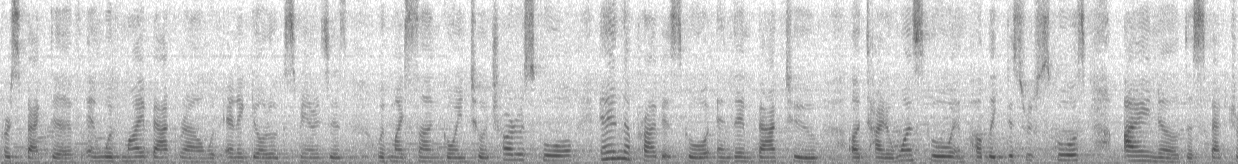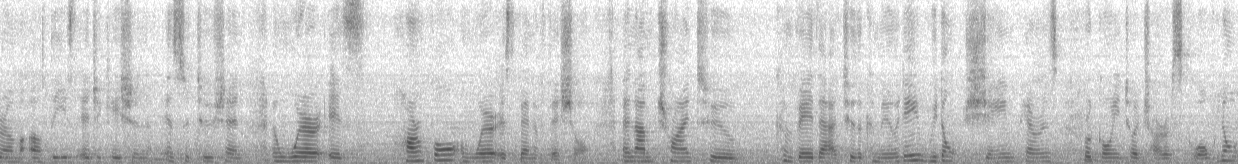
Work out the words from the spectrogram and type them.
perspective. And with my background, with anecdotal experiences, with my son going to a charter school and a private school, and then back to a Title I school and public district schools, I know the spectrum of these education institutions and where it's harmful and where it's beneficial. And I'm trying to convey that to the community. We don't shame parents for going to a charter school. We don't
